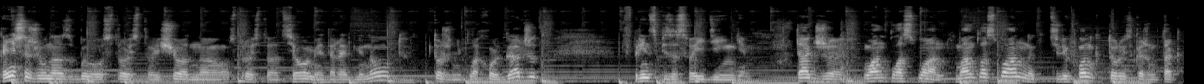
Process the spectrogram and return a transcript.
Конечно же, у нас было устройство, еще одно устройство от Xiaomi, это Redmi Note, тоже неплохой гаджет, в принципе, за свои деньги. Также OnePlus One. OnePlus One это телефон, который, скажем так,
